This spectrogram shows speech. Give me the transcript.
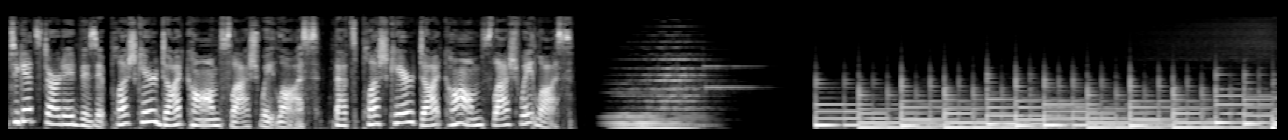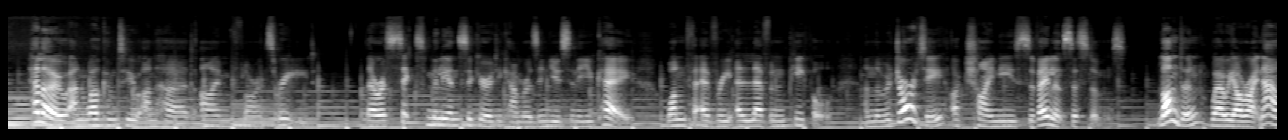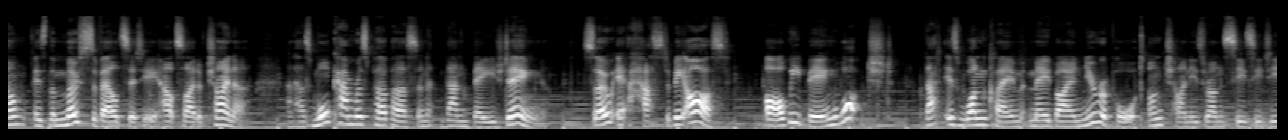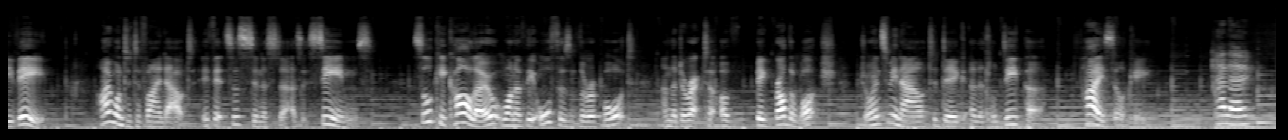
To get started, visit plushcare.com slash weight loss. That's plushcare.com slash weight loss. Hello and welcome to Unheard. I'm Florence Reed. There are 6 million security cameras in use in the UK, one for every 11 people, and the majority are Chinese surveillance systems. London, where we are right now, is the most surveilled city outside of China and has more cameras per person than Beijing. So it has to be asked are we being watched? That is one claim made by a new report on Chinese run CCTV. I wanted to find out if it's as sinister as it seems. Silkie Carlo, one of the authors of the report and the director of Big Brother Watch, joins me now to dig a little deeper. Hi, Silky. Hello.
